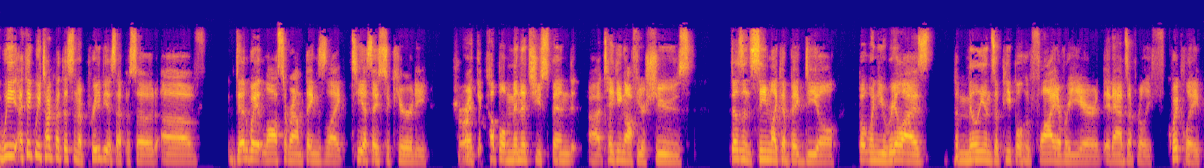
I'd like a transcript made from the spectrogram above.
we I think we talked about this in a previous episode of dead weight loss around things like TSA security. Sure. Right, the couple minutes you spend uh, taking off your shoes doesn't seem like a big deal, but when you realize the millions of people who fly every year, it adds up really quickly.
